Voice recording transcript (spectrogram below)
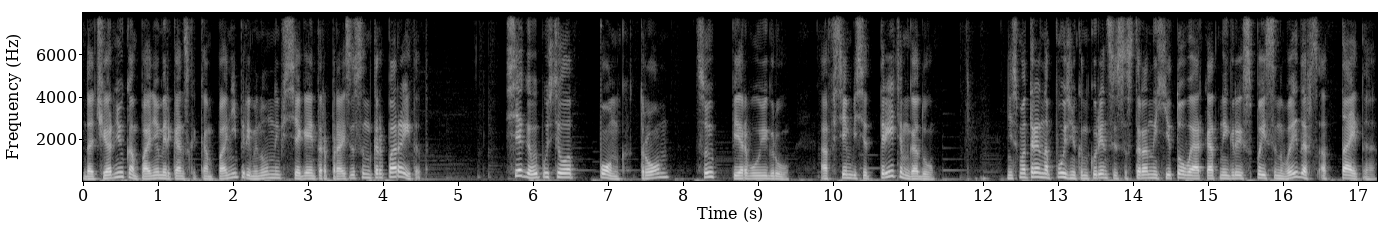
дочернюю компанию американской компании, переименованной в Sega Enterprises Incorporated. Sega выпустила Pong Tron, свою первую игру, а в 1973 году Несмотря на позднюю конкуренцию со стороны хитовой аркадной игры Space Invaders от Taito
